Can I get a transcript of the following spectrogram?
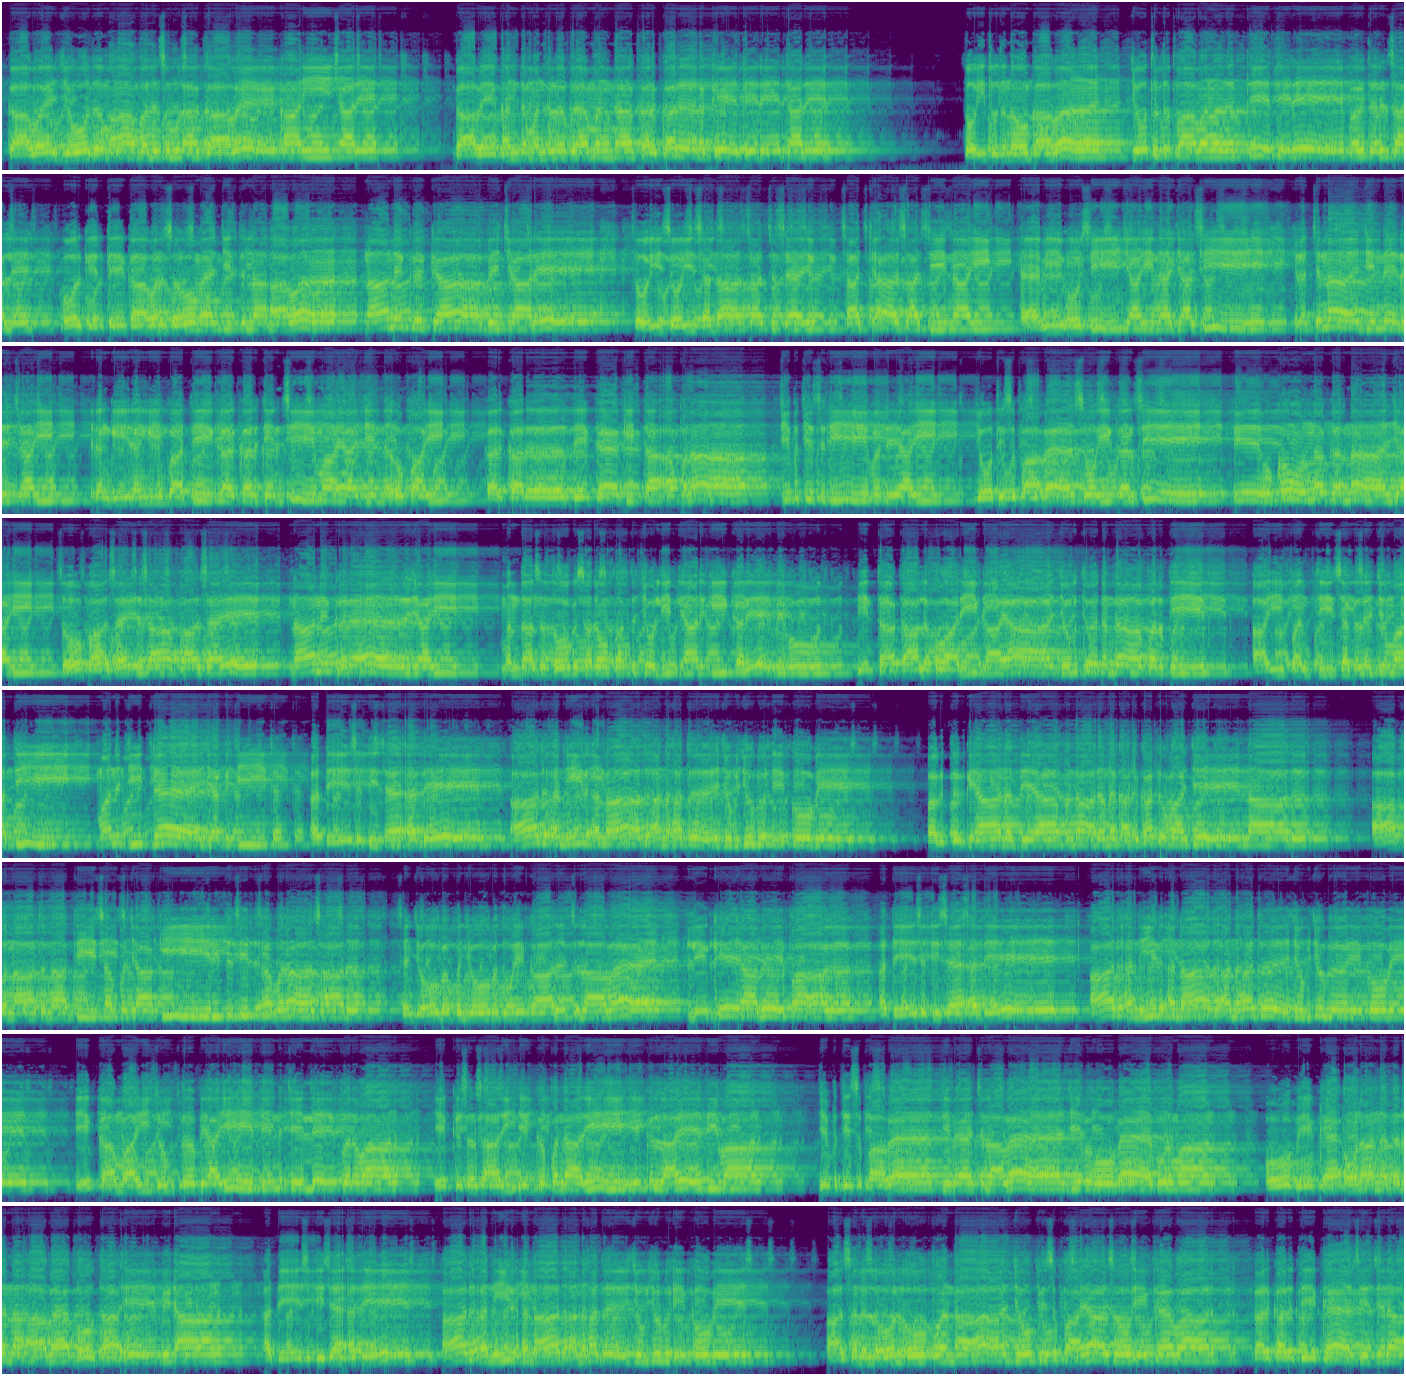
ਗਾਵੇ ਜੋਧ ਮਹਾਬਲ ਸੂਰਾ ਗਾਵੇ ਕਾਣੀ ਚਾਰੇ। ਗਾਵੇ ਖੰਡ ਮੰਡਲ ਬ੍ਰਹਮੰਡਾ ਕਰ ਕਰ ਰਖੇ ਤੇਰੇ ਤਾਰੇ। ਸੋਈ ਤੁਧ ਨੋ ਗਾਵਨ ਜੋ ਤੁਧ ਪਾਵਨ ਰਤੇ ਤੇਰੇ ਭਗਤ ਰਸਾਲੇ। ਹੋਰ ਕੇਤੇ ਗਾਵਨ ਸੋ ਮੈਂ ਜਿਤ ਆਵਾਂ, ਨਾਨਕ ਕਿਆ ਵਿਚਾਰੇ। ਸੋਈ ਸੋਈ ਸਦਾ ਸਚ ਸਹਿ ਸਾਚਾ ਸਾਚੀ ਨਾਈ ਹੈ ਵੀ ਹੋਸੀ ਜਾਈ ਨਾ ਜਾਸੀ। ਰਚਨਾ ਜਿਨ ਰਚਾਈ, ਰੰਗੀ ਰੰਗੀ ਬਾਤੀ ਕਰ ਕਰ ਜਿਨਸੀ ਮਾਇਆ ਜਿਨ ਉਪਾਈ। ਕਰ ਕਰ ਦੇਖੈ ਕੀਤਾ ਆਪਣਾ, ਜਿਬ ਤਿਸ ਦੀ ਵਡਿਆਈ। ਜੋ ਤਿਸ ਪਾਵੈ ਸੋਈ ਕਰਸੀ ਇਹ ਹੁਕਮ ਨ ਕਰਨਾ ਜਾਈ। ਸੋ ਪਾਸੈ ਸਾ ਪਾਸੈ, ਨਾਨਕ ਰਹਿ ਜਾਈ ਮੰਦਾ ਸੰਤੋਖ ਸਰੋਂ ਪਤ ਝੋਲੀ ਧਿਆਨ ਕੀ ਕਰੇ ਵਿਭੂਤ? ਇੰਤਾ ਕਾਲ ਕੁਆਰੀ ਕਾਇਆ ਜੁਗਤ ਡੰਡਾ ਪ੍ਰਤੀਤ। ਆਈ ਪੰਥੀ ਸਗਲ ਜਮਾਤੀ, ਮਨ ਜੀਤੈ, ਜਗ ਜੀਤ। ਅਦੇਸ ਤਿਸੈ ਅਦੇਸ ਆਦ ਅਨੀਲ ਅਨਾਦ ਅਨਹਦ, ਜੁਗ ਜੁਗ ਏਕੋ ਵੇਸ। ਭਗਤ ਗਿਆਨ ਦਿਆ, ਭੰਡਾਰਨ ਖਟ ਖਟ ਵਾਜੇ ਨਾਦ। ਆਪ ਨਾਤ ਨਾਤੀ ਸਭ ਜਾ ਕੀ ਰਿਤ ਸਿਧ ਅਵਰਾ ਸਾਧ ਸੰਜੋਗ ਪੰਜੋਗ ਦੋਏ ਕਾਰ ਚਲਾਵੈ, ਲੇਖੇ ਆਵੇ ਭਾਗ ਅਦੇਸ ਦਿਸੈ ਅਦੇ ਆਦ ਅਨੀਲ ਅਨਾਦ ਅਨਹਦ, ਜੁਗ ਜੁਗ ਏਕੋ ਵੇਸ। ਏਕਾ ਮਾਈ ਜੁਗਤ ਵਿਆਹੀ, ਤਿੰਨ ਚੇਲੇ ਪਰਵਾਨ। ਇੱਕ ਸੰਸਾਰੀ, ਇੱਕ ਭੰਡਾਰੀ, ਇੱਕ ਲਾਏ ਦੀਵਾਨ। ਜਿਬ ਤਿਸ ਪਾਵੈ, ਤਿਵੈ ਚਲਾਵੈ, ਜਿਬ ਹੋਵੈ ਪੁਰਮਾਨ। ਵੇਖੈ ਉਹਨਾਂ ਨਦਰ ਨ ਆਵੈ, ਬਹੁਤਾ ਏ ਬਿਡਾਨ ਅਦੇਸ ਤਿਸੈ ਅਦੇਸ ਆਦ, ਅਨੀਲ, ਅਨਾਦ, ਅਨਹਦ ਜੁਗ ਜੁਗ ਏਕੋ ਵੇਸ। ਆਸਨ ਲੋ ਲੋ ਪੰਡਾ ਜੋ ਕਿਸ ਪਾਇਆ, ਸੋ ਏਕ ਵਾਰ। ਕਰ ਕਰ, ਦੇਖੈ ਸਿਜਰਾ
